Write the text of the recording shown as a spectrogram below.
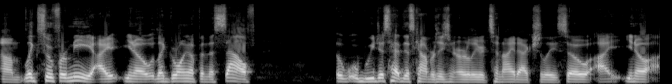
Um, like so for me, I you know like growing up in the South, uh, we just had this conversation earlier tonight actually. So I you know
